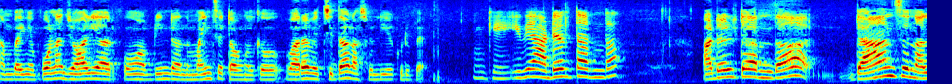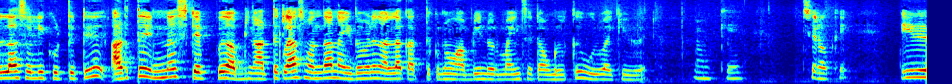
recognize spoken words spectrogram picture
நம்ம இங்கே போனால் ஜாலியாக இருப்போம் அப்படின்ற அந்த மைண்ட் செட் அவங்களுக்கு வர வச்சு தான் நான் சொல்லியே கொடுப்பேன். ஓகே இதே அடல்ட்டாக இருந்தால் அடல்ட்டாக இருந்தால் டான்ஸை நல்லா சொல்லி கொடுத்துட்டு அடுத்து என்ன ஸ்டெப்பு அப்படின்னு அடுத்த கிளாஸ் வந்தால் நான் இதை விட நல்லா கற்றுக்கணும் அப்படின்ற ஒரு மைண்ட் செட் அவங்களுக்கு உருவாக்கி விடுவேன் ஓகே சரி ஓகே இது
